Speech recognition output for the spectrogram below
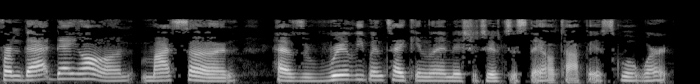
from that day on, my son has really been taking the initiative to stay on top of his schoolwork.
